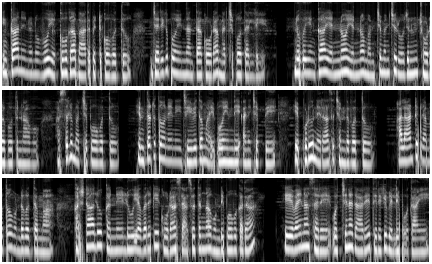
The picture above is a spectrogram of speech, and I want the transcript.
ఇంకా నిన్ను నువ్వు ఎక్కువగా బాధ పెట్టుకోవద్దు. జరిగిపోయిందంతా కూడా మర్చిపోతల్లి నువ్వు ఇంకా ఎన్నో ఎన్నో మంచి మంచి రోజులను చూడబోతున్నావు. అస్సలు మర్చిపోవద్దు. ఇంతటితోనే నీ జీవితం అయిపోయింది అని చెప్పి ఎప్పుడూ నిరాశ చెందవద్దు. అలాంటి భ్రమతో ఉండవద్దమ్మా. కష్టాలు కన్నీళ్ళు ఎవరికీ కూడా శాశ్వతంగా ఉండిపోవు కదా? ఏవైనా సరే వచ్చిన దారే తిరిగి వెళ్ళిపోతాయి.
